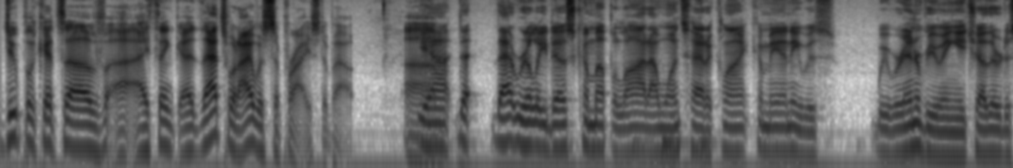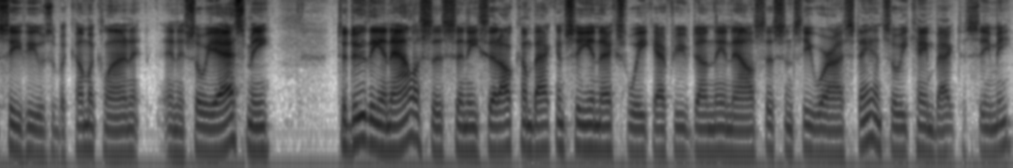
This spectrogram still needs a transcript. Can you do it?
duplicates of? Uh, I think uh, that's what I was surprised about. Um, yeah, that that really does come up a lot. I once had a client come in. He was we were interviewing each other to see if he was to become a client, and so he asked me to do the analysis, and he said, "I'll come back and see you next week after you've done the analysis and see where I stand." So he came back to see me.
